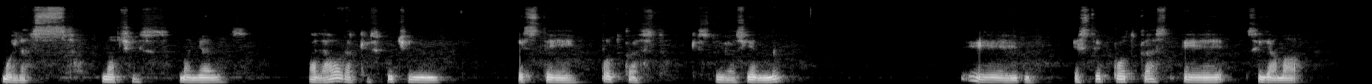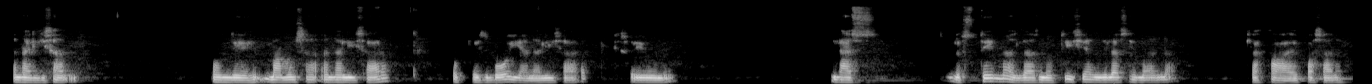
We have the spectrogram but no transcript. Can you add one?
Buenas noches, mañanas, a la hora que escuchen este podcast que estoy haciendo. Eh, este podcast eh, se llama Analizando, donde vamos a analizar, o pues voy a analizar, porque soy uno, las, los temas, las noticias de la semana que acaba de pasar.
